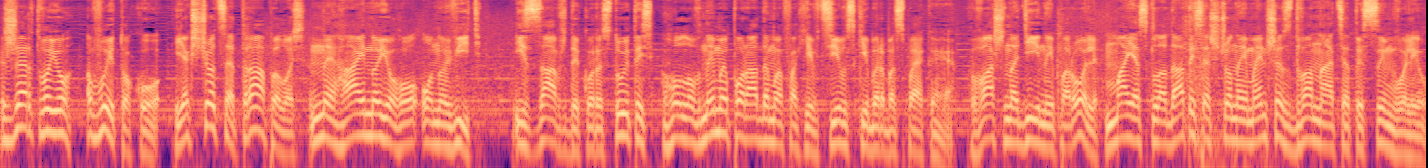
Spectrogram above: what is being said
жертвою витоку. Якщо це трапилось, негайно його оновіть. І завжди користуйтесь головними порадами фахівців з кібербезпеки. Ваш надійний пароль має складатися щонайменше з 12 символів.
